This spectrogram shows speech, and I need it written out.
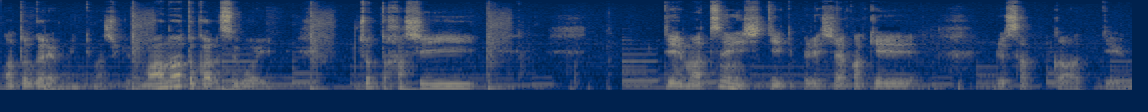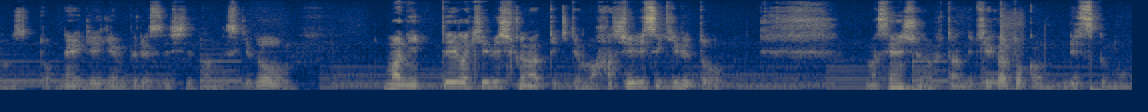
後ぐらいも言ってましたけど、まあ、あの後からすごい、ちょっと走って、まあ、常にシティってプレッシャーかけるサッカーっていうのをずっとね、ゲーゲンプレスでしてたんですけど、まあ、日程が厳しくなってきて、まあ、走りすぎると、まあ、選手の負担で怪我とかもリスクも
